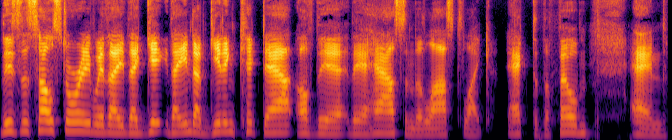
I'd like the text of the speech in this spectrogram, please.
there's this whole story where they, they get they end up getting kicked out of their, their house in the last like act of the film, and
